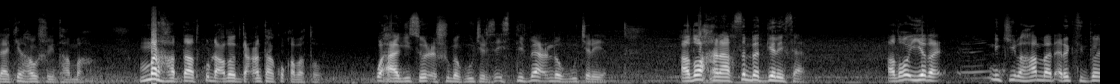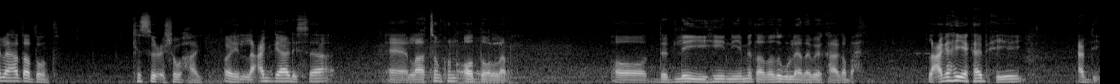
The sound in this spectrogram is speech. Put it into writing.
laakiin hawshu intaa maaha mar haddaad ku dhacdood gacantaa ku qabato waxaagii soo ceshu baa kugu jiraysa isdifaacun baa kugu jiraya. Adoo xanaaqsan baad gelaysaa. Adoo iyada ninkii lahaa maad aragtid bay lahay haddaad doonto ka soo cesho waxaagii. Ay lacag gaadhaysaa labaatan kun oo dollar oo dad leeyihiin iyo mid aad adigu leedahay way kaaga baxday. Lacagaha ayaa kaa bixiyey cabdi.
